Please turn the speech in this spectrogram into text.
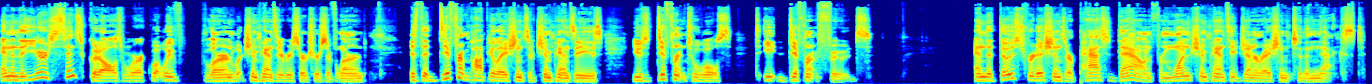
And in the years since Goodall's work, what we've learned, what chimpanzee researchers have learned, is that different populations of chimpanzees use different tools to eat different foods and that those traditions are passed down from one chimpanzee generation to the next.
